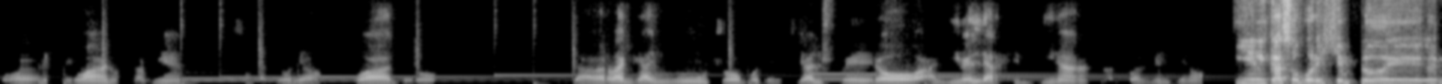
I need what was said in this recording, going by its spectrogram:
jugadores peruanos también, que son categoría 2004. La verdad que hay mucho potencial, pero al nivel de Argentina actualmente no. Y en el caso, por ejemplo, de,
